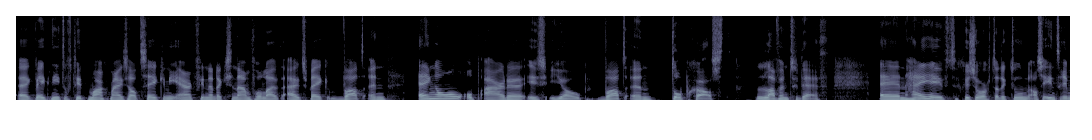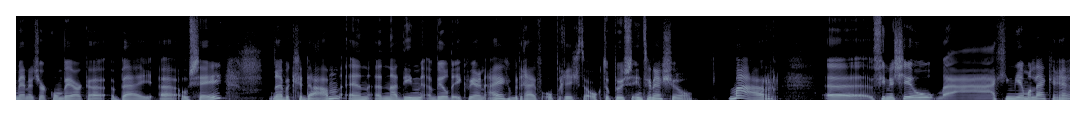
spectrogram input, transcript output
Uh, ik weet niet of dit mag, maar hij zal het zeker niet erg vinden dat ik zijn naam voluit uitspreek. Wat een engel op aarde is Joop. Wat een topgast. Love him to death. En hij heeft gezorgd dat ik toen als interim manager kon werken bij OC. Dat heb ik gedaan. En uh, nadien wilde ik weer een eigen bedrijf oprichten, Octopus International. Maar uh, financieel ging niet helemaal lekker, hè?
